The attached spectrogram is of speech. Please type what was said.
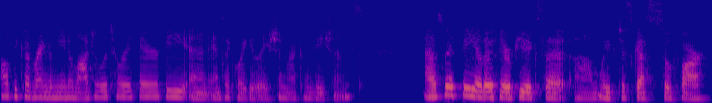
I'll be covering immunomodulatory therapy and anticoagulation recommendations. As with the other therapeutics that um, we've discussed so far,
